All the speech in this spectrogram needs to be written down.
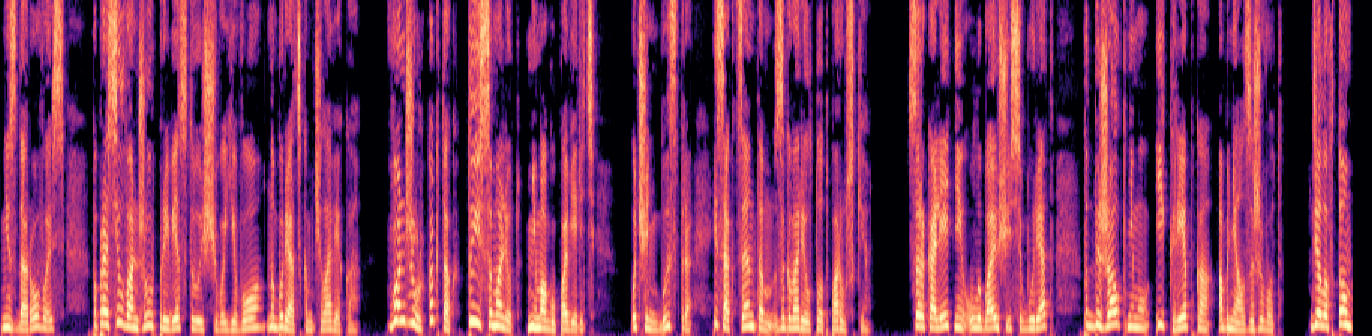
Не здороваясь, попросил Ванжур приветствующего его на бурятском человека. «Ванжур, как так? Ты и самолет! Не могу поверить!» Очень быстро и с акцентом заговорил тот по-русски. Сорокалетний улыбающийся бурят подбежал к нему и крепко обнял за живот. Дело в том,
